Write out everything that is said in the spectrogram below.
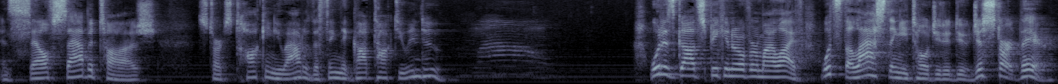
and self sabotage starts talking you out of the thing that God talked you into. Wow. What is God speaking over my life? What's the last thing He told you to do? Just start there.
